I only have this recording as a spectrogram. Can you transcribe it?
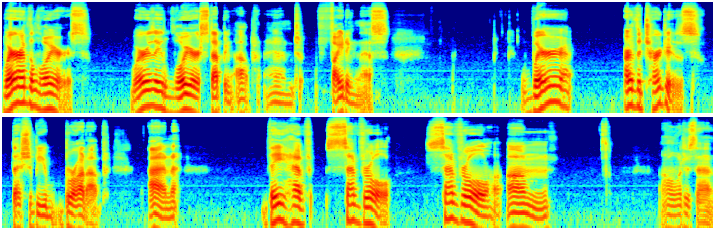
Where are the lawyers? Where is a lawyer stepping up and fighting this? Where are the charges? that should be brought up and they have several several um oh what is that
